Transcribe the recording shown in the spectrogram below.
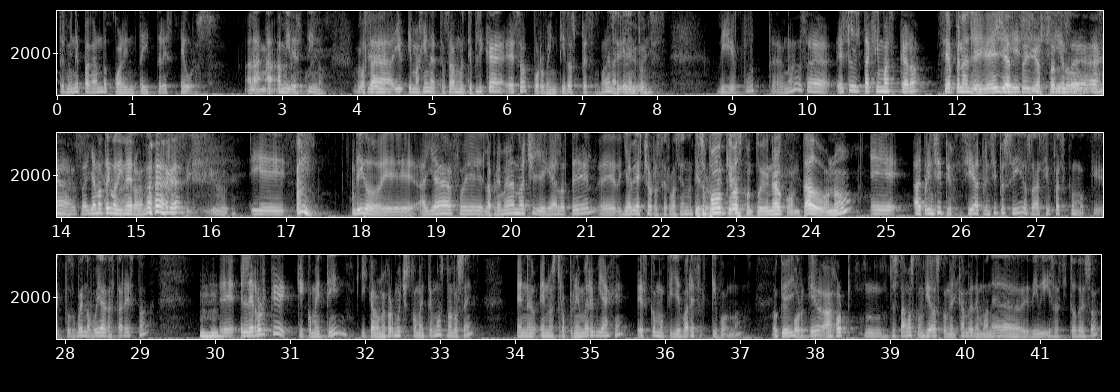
terminé pagando 43 euros A a, la a- a madre, mi destino. O sea, imagínate, o sea, multiplica eso por 22 pesos, ¿no? En Sí, aquel güey. entonces. Dije, puta, ¿no? O sea, es el taxi más caro. Sí, apenas que- llegué y ya sí, estoy sí, sí, gastando. o sea, ajá, o sea, ya no tengo dinero, ¿no? Sí, güey. Y digo, eh, allá fue la primera noche, llegué al hotel, eh, ya había hecho reservación Y supongo que ibas con tu dinero contado, ¿no? Eh, al principio, sí, al principio sí, o sea, sí fue así como que, pues bueno, voy a gastar esto. Eh, el error que, que cometí, y que a lo mejor muchos cometemos, no lo sé, en, el- en nuestro primer viaje es como que llevar efectivo, ¿no? ok. Porque a lo mejor mm, estábamos confiados con el cambio de moneda, de divisas y todo eso.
